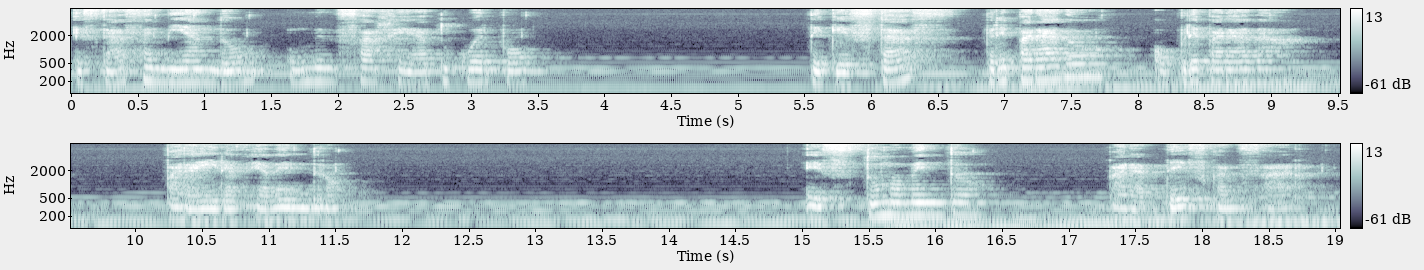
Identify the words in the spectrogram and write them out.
estás enviando un mensaje a tu cuerpo de que estás preparado o preparada para ir hacia adentro. Es tu momento para descansar,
